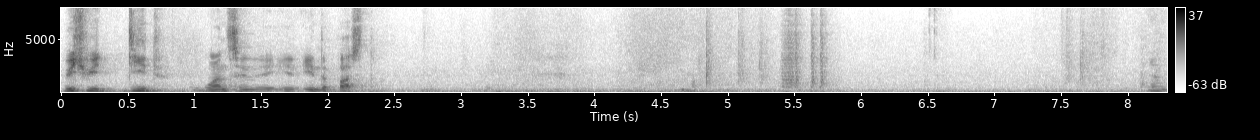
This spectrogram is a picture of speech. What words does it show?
which we did once in, in, in the past. And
